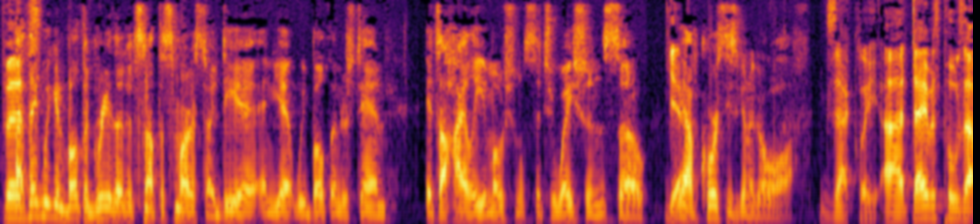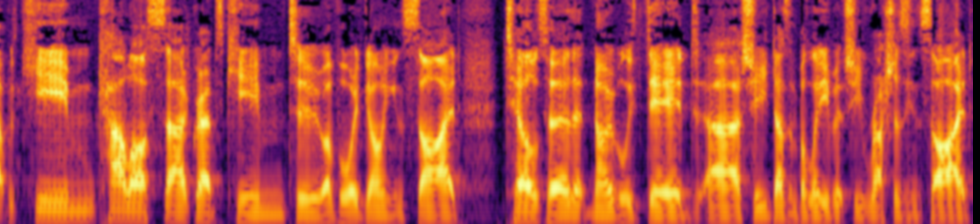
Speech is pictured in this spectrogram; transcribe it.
but I think we can both agree that it's not the smartest idea, and yet we both understand it's a highly emotional situation. So Yeah. yeah, of course he's going to go off. Exactly. Uh, Davis pulls up with Kim. Carlos uh, grabs Kim to avoid going inside. Tells her that Noble is dead. Uh, she doesn't believe it. She rushes inside.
